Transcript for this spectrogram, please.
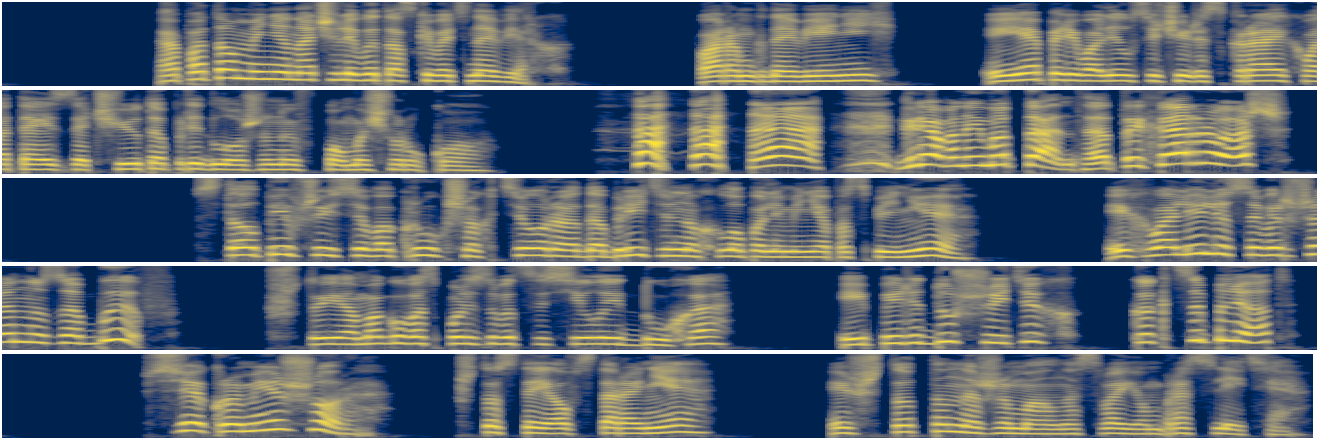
А потом меня начали вытаскивать наверх. Пара мгновений, и я перевалился через край, хватаясь за чью-то предложенную в помощь руку. «Ха-ха-ха! Грёбаный мутант, а ты хорош!» Столпившиеся вокруг шахтера одобрительно хлопали меня по спине и хвалили, совершенно забыв, что я могу воспользоваться силой духа и передушить их, как цыплят. Все, кроме Ишора, что стоял в стороне и что-то нажимал на своем браслете.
